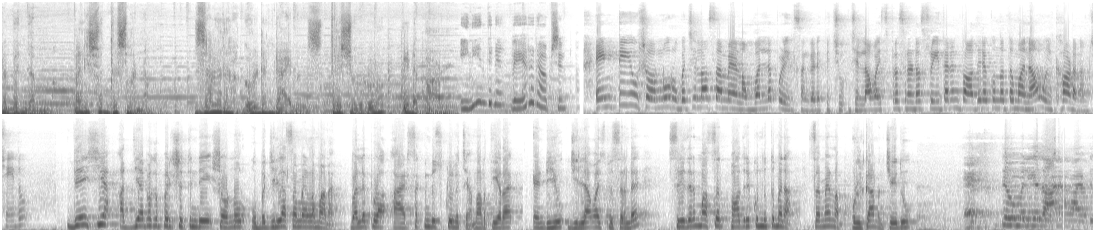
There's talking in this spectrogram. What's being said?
നേത്രബന്ധം പരിശുദ്ധ സ്വർണം Sara golden diamonds Thrissur road Edappal ഇനി എന്തിന്? വേറൊരു option N T U Shoranur ഉപജില്ലാ സമ്മേളനം വല്ലപ്പുഴയിൽ സംഘടിപ്പിച്ചു. ജില്ലാ വൈസ് പ്രസിഡന്റ് ശ്രീധരൻ പാതിരക്കുന്നത്ത് മന ഉദ്ഘാടനം ചെയ്തു. ദേശീയ അധ്യാപക പരിഷത്തിന്റെ ഷൊർണൂർ ഉപജില്ലാ സമ്മേളനമാണ് വല്ലപ്പുഴ ഹയർ സെക്കൻഡറി സ്കൂൾ വെച്ച് നടത്തിയത്. എൻ ഡി യു ജില്ലാ vice president Sreedharan master Pathirakunnathumana സമ്മേളനം ഉദ്ഘാടനം ചെയ്തു. ഏറ്റവും വലിയ ദാനമായിട്ട്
